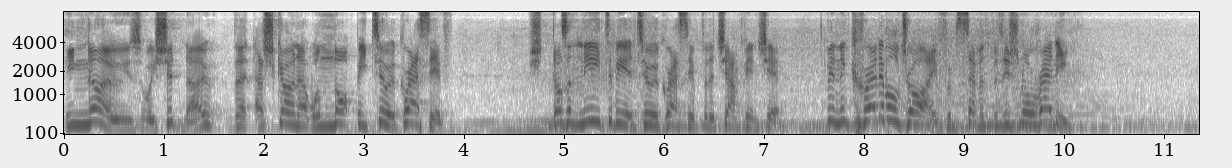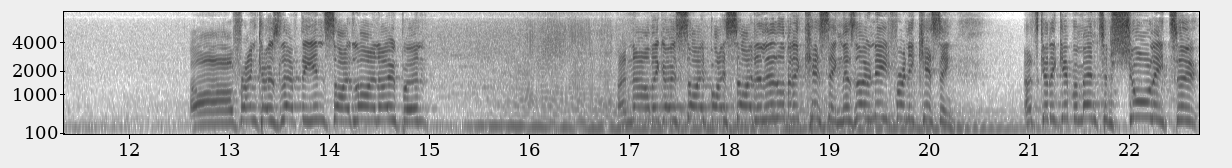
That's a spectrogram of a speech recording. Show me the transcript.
He knows, we should know, that Azcona will not be too aggressive. Doesn't need to be too aggressive for the championship. It's been an incredible drive from seventh position already. Oh, Franco's left the inside line open. And now they go side by side, a little bit of kissing. There's no need for any kissing. That's going to give momentum surely to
